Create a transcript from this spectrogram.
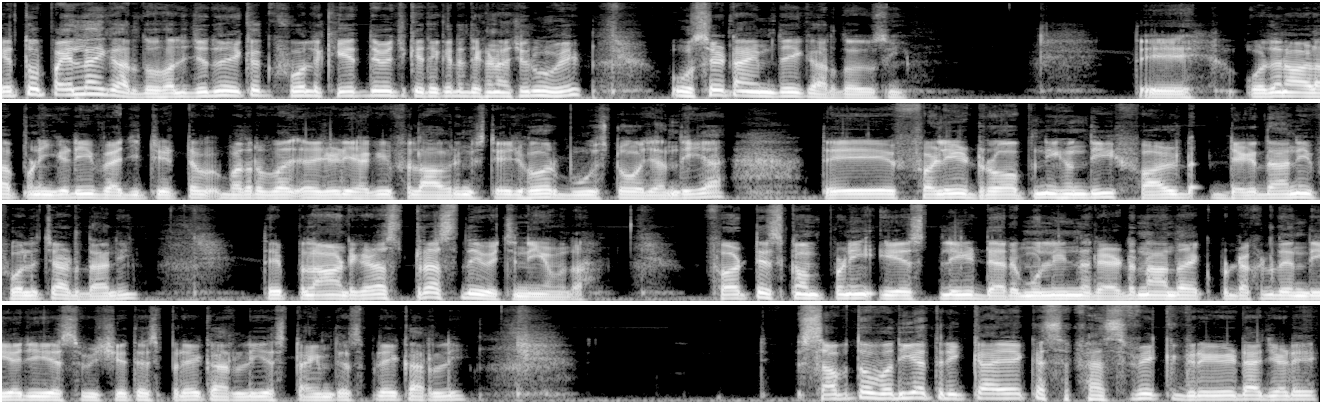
ਇਹ ਤੋਂ ਪਹਿਲਾਂ ਹੀ ਕਰ ਦਿਓ ਹਾਲੇ, ਜਦੋਂ ਇੱਕ ਇੱਕ ਫੁੱਲ ਖੇਤ ਦੇ ਵਿੱਚ ਕਿਤੇ ਕਿਤੇ ਦਿਖਣਾ ਸ਼ੁਰੂ ਹੋਵੇ, ਉਸੇ ਟਾਈਮ ਤੇ ਹੀ ਕਰ ਦਿਓ ਤੁਸੀਂ। ਤੇ ਉਹਦੇ ਨਾਲ ਆਪਣੀ ਜਿਹੜੀ ਵੈਜੀਟੇਟਿਵ ਮਤਲਬ ਜਿਹੜੀ ਹੈਗੀ ਫਲਾਵਰਿੰਗ ਸਟੇਜ ਹੋਰ ਬੂਸਟ ਹੋ ਜਾਂਦੀ ਆ। ਤੇ ਫਲੀ ਡ੍ਰੌਪ ਨਹੀਂ ਹੁੰਦੀ, ਫਲ ਡਿੱਗਦਾ ਨਹੀਂ, ਫੁੱਲ ਝੜਦਾ ਨਹੀਂ। ਤੇ ਪਲਾਂਟ ਜਿਹੜਾ ਸਟ੍ਰੈਸ ਦੇ ਵਿੱਚ ਨਹੀਂ ਆਉਂਦਾ। ਫਰਟਿਸ ਕੰਪਨੀ ਇਸ ਲਈ ਡਰਮੋਲਿਨ ਰੈੱਡ ਨਾਂ ਦਾ ਇੱਕ ਪ੍ਰੋਡਕਟ ਦਿੰਦੀ ਹੈ ਜੀ, ਇਸ ਵਿਸ਼ੇ ਤੇ ਸਪਰੇਅ ਕਰ ਲਈ, ਇਸ ਟਾਈਮ ਤੇ ਸਪਰੇਅ ਕਰ ਲਈ। ਸਭ ਤੋਂ ਵਧੀਆ ਤਰੀਕਾ ਇਹ ਹੈ ਕਿ ਸਪੈਸੀਫਿਕ ਗ੍ਰੇਡ ਹੈ ਜਿਹੜੇ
